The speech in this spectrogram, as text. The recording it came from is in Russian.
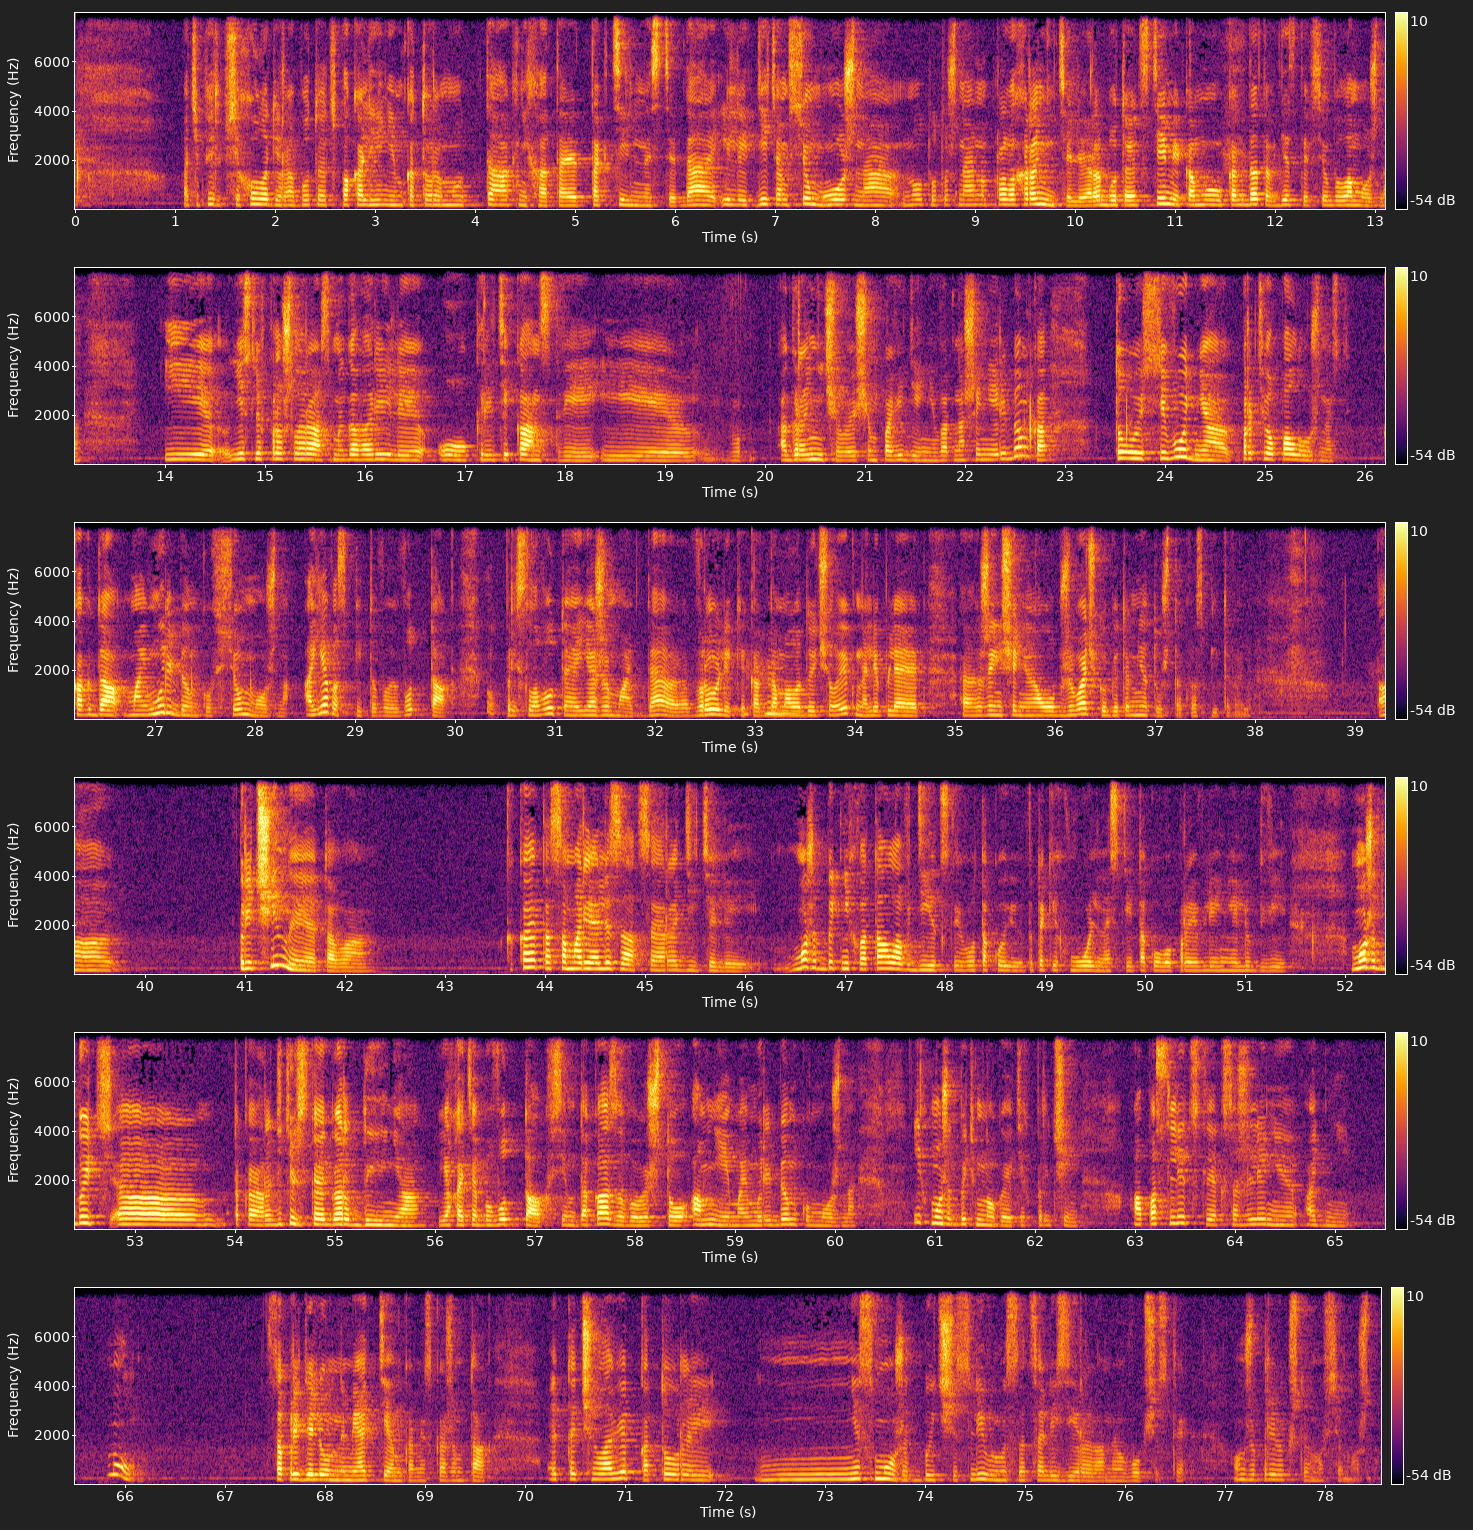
А теперь психологи работают с поколением, которому так не хватает тактильности, да, или детям все можно, ну тут уж, наверное, правоохранители работают с теми, кому когда-то в детстве все было можно. И если в прошлый раз мы говорили о критиканстве и ограничивающем поведении в отношении ребенка, то сегодня противоположность когда моему ребенку все можно, а я воспитываю вот так. Ну, пресловутая я же мать, да, в ролике, когда mm-hmm. молодой человек налепляет э, женщине на лоб жвачку, говорит, а меня тоже так воспитывали. А, причины этого какая-то самореализация родителей. Может быть, не хватало в детстве вот, такой, вот таких вольностей, такого проявления любви. Может быть, э, такая родительская гордыня. Я хотя бы вот так всем доказываю, что а мне и моему ребенку можно. Их может быть много этих причин. А последствия, к сожалению, одни. Ну, с определенными оттенками, скажем так. Это человек, который не сможет быть счастливым и социализированным в обществе. Он же привык, что ему все можно.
